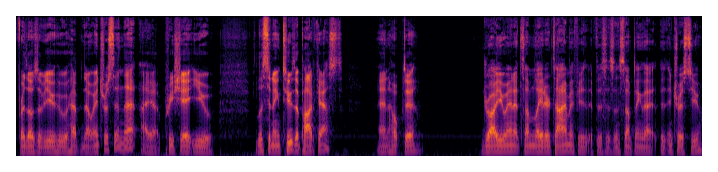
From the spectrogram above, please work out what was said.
For those of you who have no interest in that, I appreciate you listening to the podcast and hope to draw you in at some later time if, you, if this isn't something that interests you.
